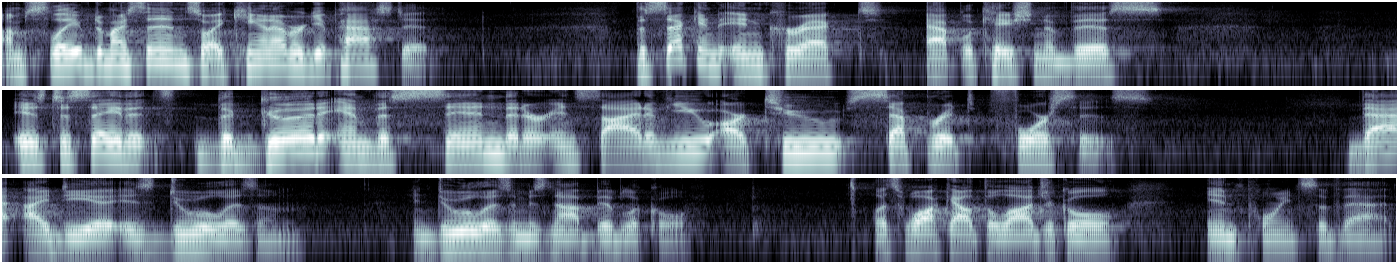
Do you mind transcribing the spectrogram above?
I'm slave to my sin, so I can't ever get past it. The second incorrect application of this is to say that the good and the sin that are inside of you are two separate forces. That idea is dualism. And dualism is not biblical. Let's walk out the logical endpoints of that.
